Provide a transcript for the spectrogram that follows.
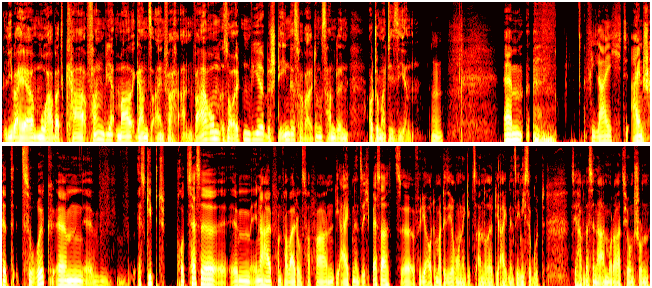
Lieber Herr Mohabbat K., fangen wir mal ganz einfach an. Warum sollten wir bestehendes Verwaltungshandeln automatisieren? Hm. Ähm, vielleicht ein Schritt zurück. Ähm, es gibt Prozesse äh, im, innerhalb von Verwaltungsverfahren, die eignen sich besser äh, für die Automatisierung und dann gibt es andere, die eignen sich nicht so gut. Sie haben das in der Anmoderation schon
